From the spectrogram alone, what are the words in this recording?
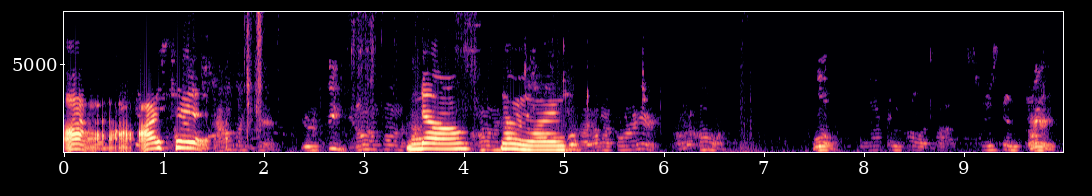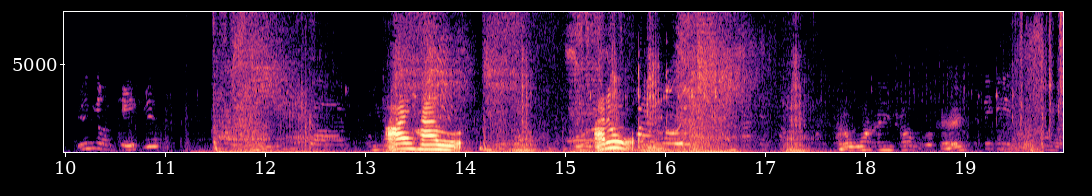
I I said no. Never mind. Whoa. I have. I don't. I don't want any trouble, okay? Take it easy. Are you really?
